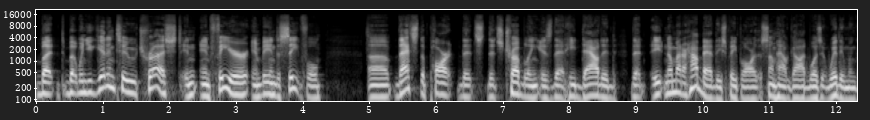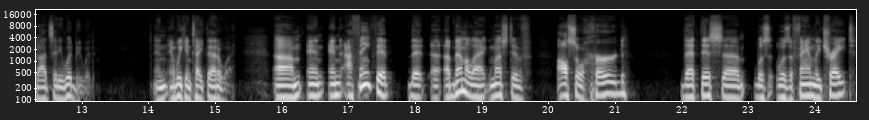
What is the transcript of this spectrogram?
But but when you get into trust and, and fear and being deceitful, uh, that's the part that's that's troubling. Is that he doubted that he, no matter how bad these people are, that somehow God wasn't with him when God said He would be with him, and and we can take that away. Um, and and I think that that uh, Abimelech must have also heard that this uh, was was a family trait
